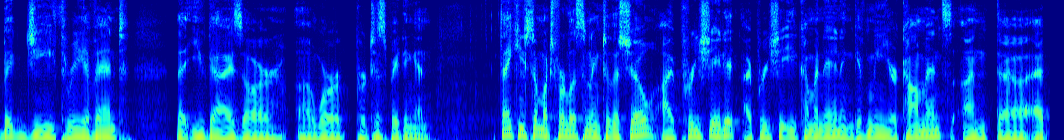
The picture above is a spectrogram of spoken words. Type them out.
big G3 event that you guys are uh, were participating in. Thank you so much for listening to the show. I appreciate it. I appreciate you coming in and giving me your comments on uh, at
